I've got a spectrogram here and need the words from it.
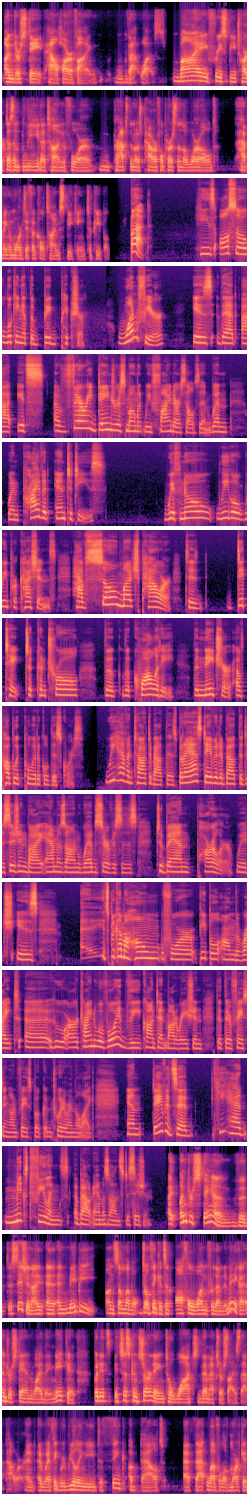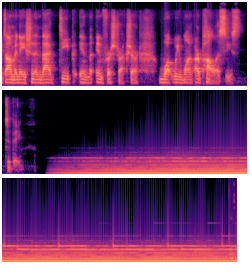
understate how horrifying that was. My free speech heart doesn't bleed a ton for perhaps the most powerful person in the world having a more difficult time speaking to people. But he's also looking at the big picture. One fear is that uh, it's a very dangerous moment we find ourselves in when when private entities with no legal repercussions have so much power to dictate to control the the quality the nature of public political discourse we haven't talked about this, but I asked David about the decision by Amazon Web Services to ban Parler, which is uh, it's become a home for people on the right uh, who are trying to avoid the content moderation that they're facing on Facebook and Twitter and the like. And David said he had mixed feelings about Amazon's decision. I understand the decision. I and, and maybe on some level don't think it's an awful one for them to make. I understand why they make it, but it's it's just concerning to watch them exercise that power. And and I think we really need to think about at that level of market domination and that deep in the infrastructure what we want our policies to be.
